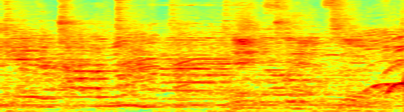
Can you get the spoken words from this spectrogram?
Get out of my mind.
